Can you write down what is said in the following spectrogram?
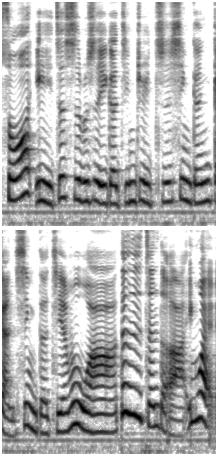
所以这是不是一个京剧知性跟感性的节目啊？但是真的啊，因为。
